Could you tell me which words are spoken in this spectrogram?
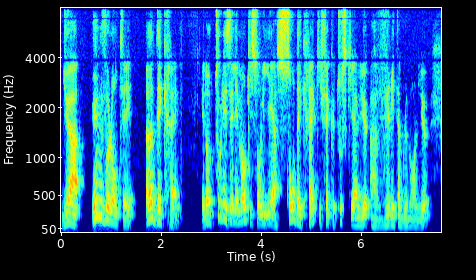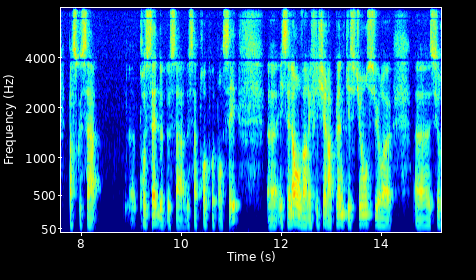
Dieu a une volonté, un décret, et donc tous les éléments qui sont liés à son décret, qui fait que tout ce qui a lieu a véritablement lieu, parce que ça euh, procède de sa, de sa propre pensée. Euh, et c'est là où on va réfléchir à plein de questions sur, euh, sur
